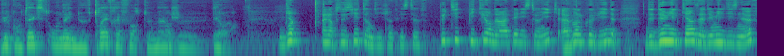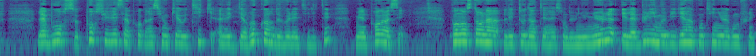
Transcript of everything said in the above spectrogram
Vu le contexte, on a une très très forte marge d'erreur. Bien. Alors ceci étant dit, Jean-Christophe, petite piqûre de rappel historique. Avant le Covid, de 2015 à 2019, la bourse poursuivait sa progression chaotique avec des records de volatilité, mais elle progressait. Pendant ce temps-là, les taux d'intérêt sont devenus nuls et la bulle immobilière a continué à gonfler.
